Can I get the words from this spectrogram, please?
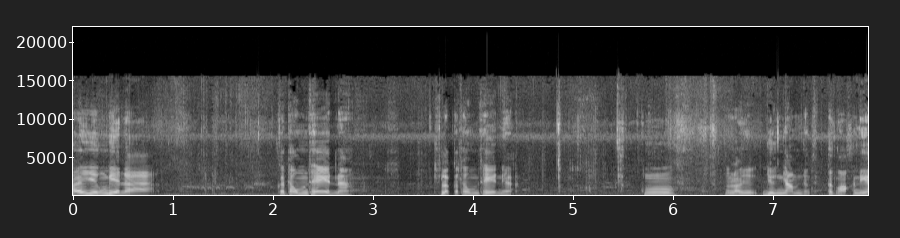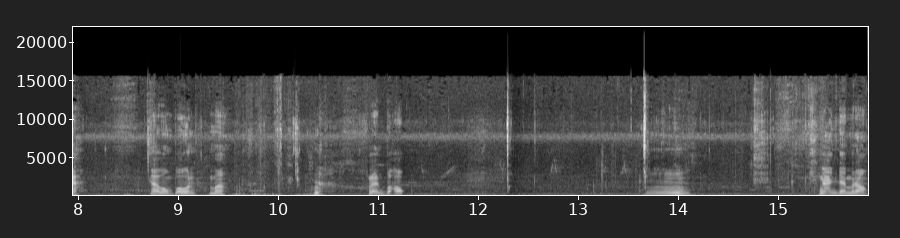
ហើយយើងមានអាកធំទេតណាស្លឹកកធំទេតនេះអឺឥឡូវយើងញ៉ាំទាំងអស់គ្នាហើយបងប្អូនមើលក្លែនប្រហុក អឺឆ្ងាញ់តែម្ដង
